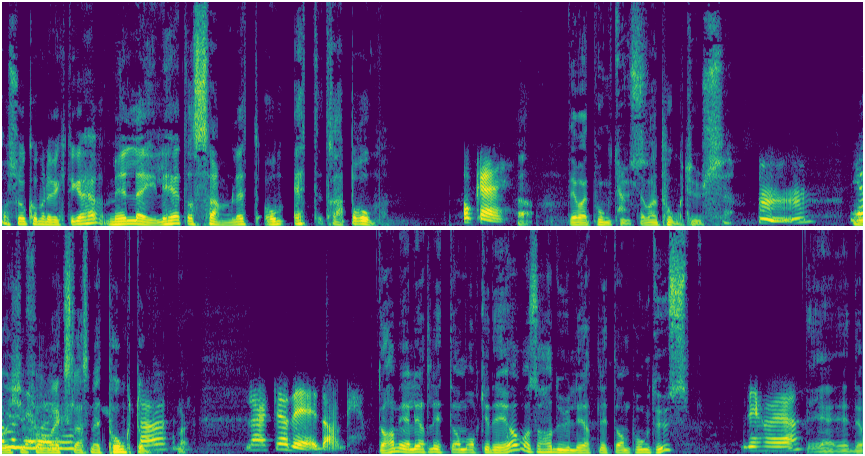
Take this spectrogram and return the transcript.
Og så kommer det viktige her. Med leiligheter samlet om ett trapperom. OK. Det var et punkthus. Det var et punkthus. Mm. Ja, Må ikke jo- forveksles med et punktum. Da lærte jeg det i dag. Da har vi lært litt om orkideer, og så har du lært litt om punkthus. Det har jeg. Det, det,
